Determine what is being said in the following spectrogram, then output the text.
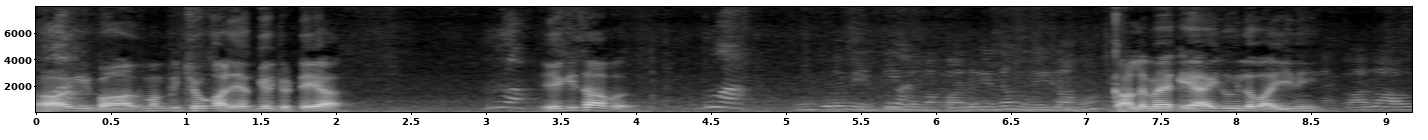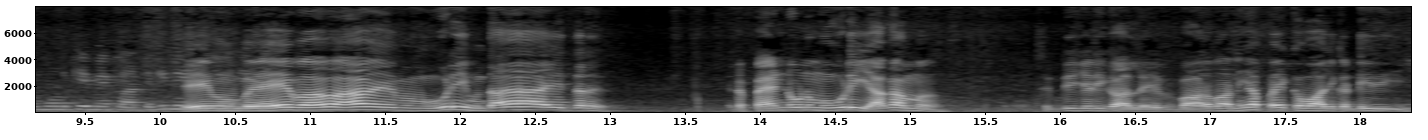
ਆ ਗਈ ਬਾਲ ਮੈਂ ਪਿੱਛੋਂ ਕਾਲੇ ਅੱਗੇ ਚਿੱਟੇ ਆ। ਇਹ ਕੀ ਹਿਸਾਬ? ਹੁਣ ਕੋਲ ਮਹਿੰਦੀ ਲਾਉਣਾ ਕੱਲ ਕਹਿੰਦਾ ਹੁਣੇ ਹੀ ਲਾਵਾਂ। ਕੱਲ ਮੈਂ ਕਿਹਾ ਸੀ ਤੁਸੀਂ ਲਵਾਈ ਨਹੀਂ। ਕੱਲ ਆਉ ਮੁੜ ਕੇ ਮੈਂ ਕੱਢ ਕੇ ਇਹ ਇਹ ਮੂਡ ਹੀ ਹੁੰਦਾ ਆ ਇੱਧਰ। ਡਿਪੈਂਡ ਹੁਣ ਮੂਡ ਹੀ ਆ ਕੰਮ। ਸਿੱਧੀ ਜਿਹੜੀ ਗੱਲ ਏ ਬਾਰ-ਬਾਰ ਨਹੀਂ ਆਪਾਂ ਇੱਕ ਆਵਾਜ਼ ਕੱਢੀ ਦੀ।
